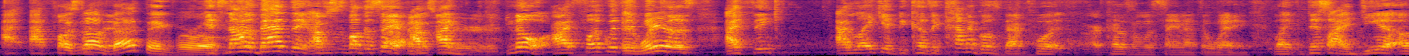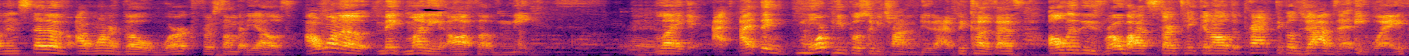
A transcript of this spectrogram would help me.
I, I fuck That's not a it. bad thing for us. It's not a bad thing. I was just about to say. I I, I, no, I fuck with it It's weird. because I think I like it because it kind of goes back to what our cousin was saying at the wedding. Like this idea of instead of I want to go work for somebody else, I want to make money off of me. Like I, I think more people should be trying to do that because as all of these robots start taking all the practical jobs anyway,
